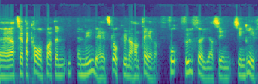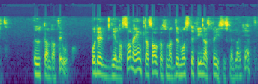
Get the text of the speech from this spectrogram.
Eh, att sätta krav på att en, en myndighet ska kunna hantera, fullfölja sin, sin drift utan datorer. Och det gäller sådana enkla saker som att det måste finnas fysiska blanketter.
